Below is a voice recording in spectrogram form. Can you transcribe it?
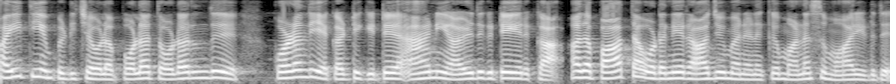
பைத்தியம் பிடிச்சவளை போல தொடர்ந்து குழந்தைய கட்டிக்கிட்டு ஆனி அழுதுகிட்டே இருக்கா. அதை பார்த்த உடனே ராஜு மேனனுக்கு மனசு மாறிடுது.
